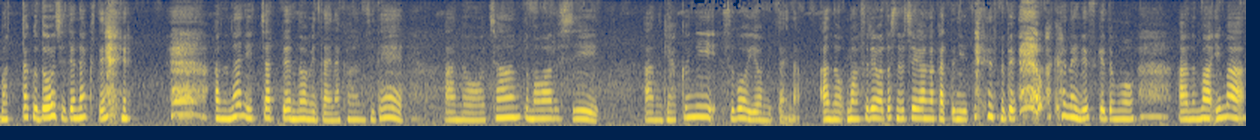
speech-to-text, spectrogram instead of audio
全く動じてなくてあの何言っちゃってんの？みたいな感じであのちゃんと回るしあの逆にすごいよみたいな。あの、まあ、それは私の内側が勝手に言ってるので 分かんないんですけどもあの、まあ、今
